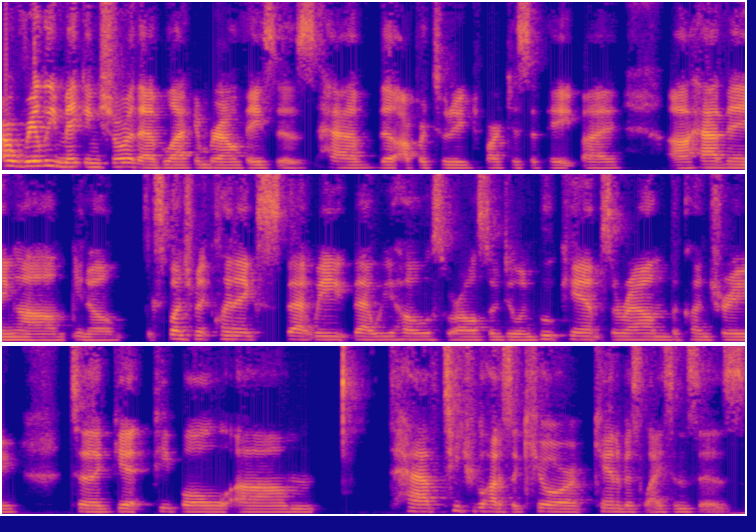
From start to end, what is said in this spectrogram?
are really making sure that Black and Brown faces have the opportunity to participate by uh, having, um, you know, expungement clinics that we that we host. We're also doing boot camps around the country to get people. Um, have teach people how to secure cannabis licenses.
